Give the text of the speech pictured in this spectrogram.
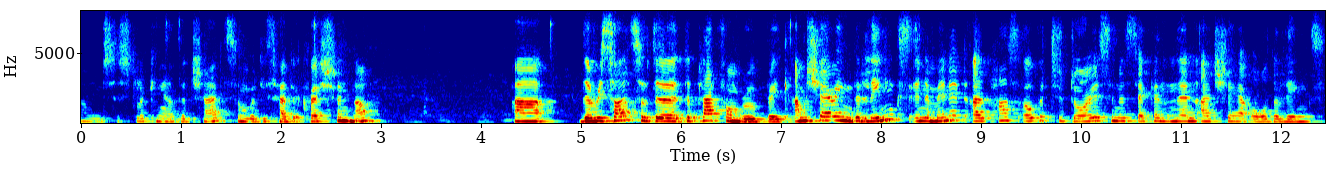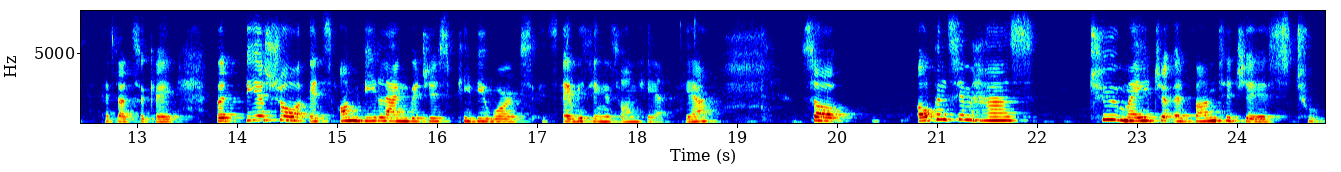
I'm just looking at the chat. Somebody's had a question, no? Uh, the results of the, the platform rubric. I'm sharing the links in a minute. I'll pass over to Doris in a second and then I'll share all the links if that's okay. But be assured it's on V languages, PB Works, it's everything is on here, yeah? So OpenSim has two major advantages to,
